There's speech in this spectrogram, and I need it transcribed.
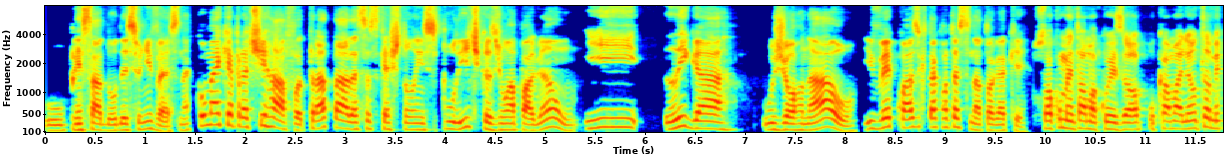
o pensador desse universo, né. Como é que é pra ti, Rafa, tratar dessas questões políticas de um apagão e ligar o jornal e ver quase o que tá acontecendo na tua HQ. Só comentar uma coisa, o Camalhão também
